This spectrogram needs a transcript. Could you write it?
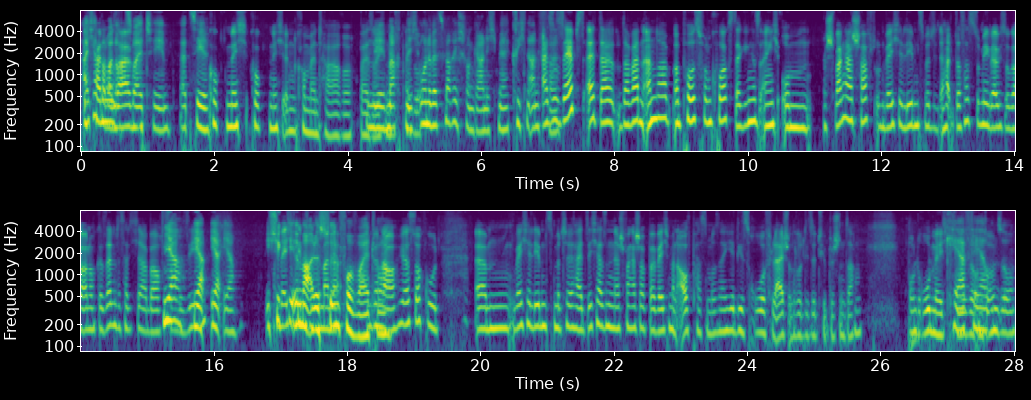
Ah, Ich Ich, habe kann aber noch sagen- zwei Themen. Erzähl. Guckt nicht, guckt nicht in Kommentare bei Nee, solchen. macht nicht. Also, Ohne Witz mache ich schon gar nicht mehr. Krieg einen Anfall. Also selbst, äh, da, da war ein anderer äh, Post von Quarks, da ging es eigentlich um Schwangerschaft und welche Lebensmittel, hat- das hast du mir, glaube ich, sogar auch noch gesendet, das hatte ich ja aber auch ja, schon gesehen. ja, ja, ja. Ich schicke dir immer alles da- Info weiter. Genau, ja, ist doch gut. Ähm, welche Lebensmittel halt sicher sind in der Schwangerschaft, bei welchen man aufpassen muss. Ne? Hier dieses rohe Fleisch und so, diese typischen Sachen. Und Rohmilch, Care und so. und so.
